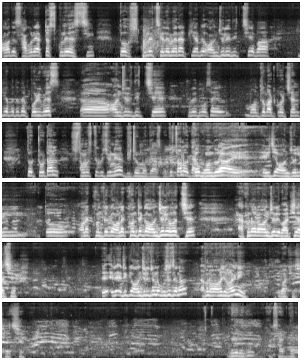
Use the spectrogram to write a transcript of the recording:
আমাদের সাগরে একটা স্কুলে এসেছি। তো স্কুলের ছেলেমেয়েরা কীভাবে অঞ্জলি দিচ্ছে বা কীভাবে তাদের পরিবেশ? অঞ্জলি দিচ্ছে পুরোহিত মশাই মন্ত্রপাঠ করছেন। তো টোটাল সমস্ত কিছু নিয়ে ভিডিওর মধ্যে আসবে। তো চলো তো বন্ধুরা এই যে অঞ্জলি তো অনেকক্ষণ থেকে অনেকক্ষণ থেকে অঞ্জলি হচ্ছে। এখন আর অঞ্জলি বাকি আছে। এটা কি অঞ্জলির জন্য বসেছে না? এখন হয়নি? বাকি হচ্ছে দেখি দেখি সাইড দেখি।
